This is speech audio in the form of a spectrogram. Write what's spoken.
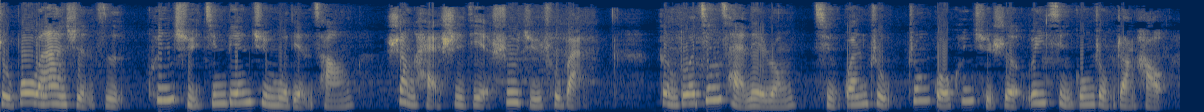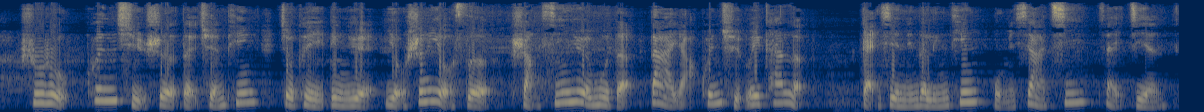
主播文案选自《昆曲经典剧目典藏》，上海世界书局出版。更多精彩内容，请关注中国昆曲社微信公众账号，输入“昆曲社”的全拼，就可以订阅有声有色、赏心悦目的大雅昆曲微刊了。感谢您的聆听，我们下期再见。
